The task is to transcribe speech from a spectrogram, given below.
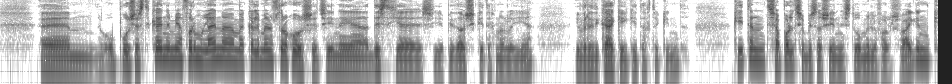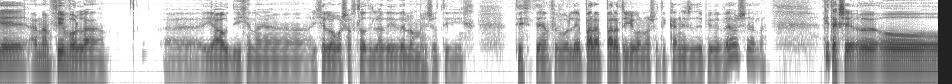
Ε, όπου ουσιαστικά είναι μια Φόρμουλα 1 με καλυμμένους τροχούς. Είναι αντίστοιχες οι επιδόσεις και η τεχνολογία, υβριδικά και εκεί τα αυτοκίνητα. Και ήταν της απόλυτης εμπιστοσύνης του ομίλου Volkswagen και αναμφίβολα ε, η Audi είχε, να, είχε λόγο σε αυτό. Δηλαδή δεν νομίζω ότι τίθεται αμφιβολία παρά, παρά το γεγονός ότι κανείς δεν το επιβεβαίωσε. Αλλά... Κοίταξε, ο,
